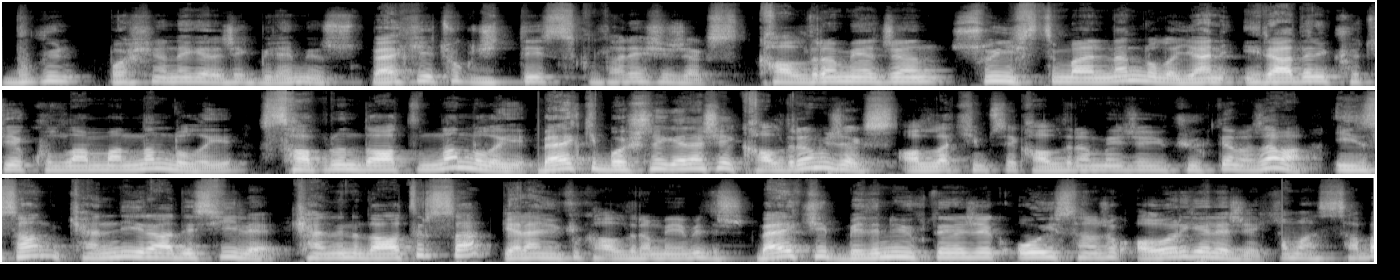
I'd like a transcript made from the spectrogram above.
bugün başına ne gelecek bilemiyorsun. Belki çok ciddi sıkıntılar yaşayacaksın. Kaldıramayacağın su ihtimalinden dolayı yani iradeni kötüye kullanmandan dolayı, sabrın dağıtımından dolayı belki başına gelen şey kaldıramayacaksın. Allah kimse kaldıramayacağı yükü yüklemez ama insan kendi iradesiyle kendini dağıtırsa gelen yükü kaldıramayabilir. Belki beline yüklenecek o iş sana çok ağır gelecek ama sabah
